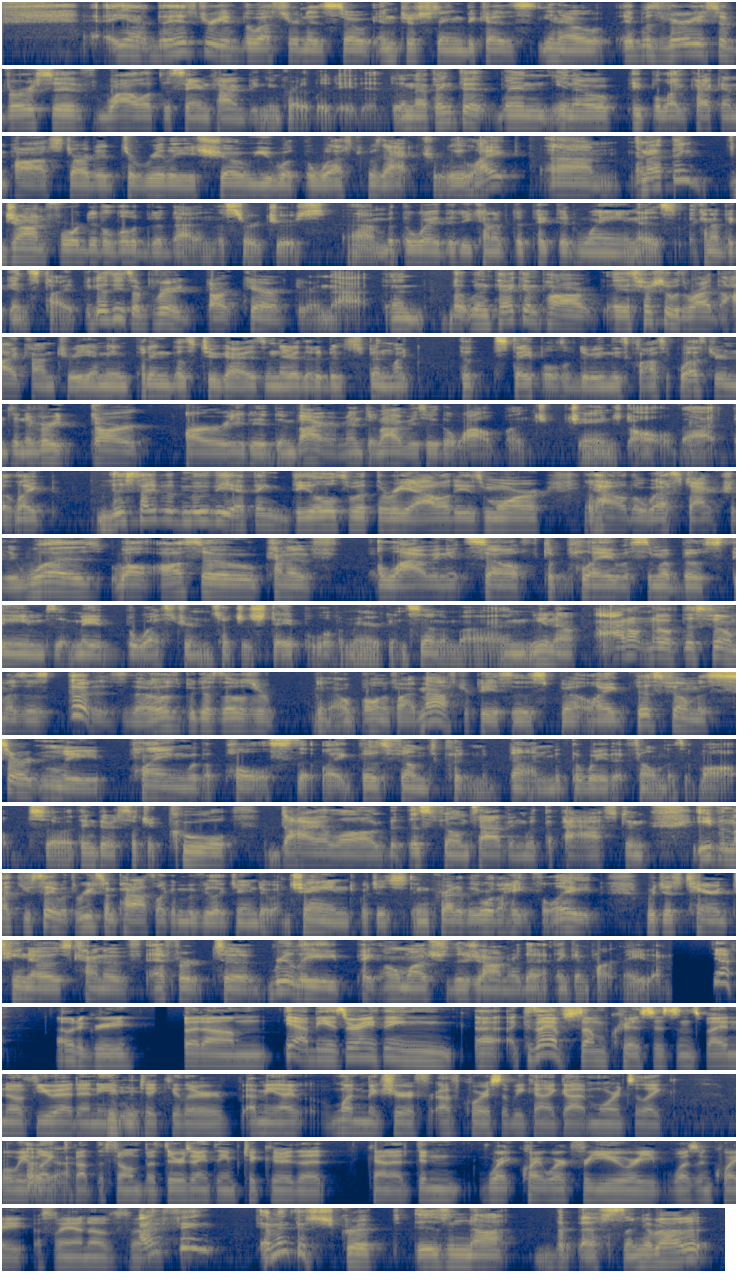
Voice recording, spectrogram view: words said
you know the history of the Western is so interesting because you know it was very subversive while at the same time being incredibly dated. And I think that when you know people like Peckinpah started to really show you what the West was actually like, um, and I think John Ford did a little bit of that in The Searchers, um, but the way that he kind of depicted Wayne as kind of against type because he's a very dark character in that. And but when Peckinpah, especially with Ride the High Country, I mean, putting those two guys in there that have been like the staples of doing these classic westerns in a very dark, R-rated environment, and obviously the Wild Bunch changed all of that. But like this type of movie, I think, deals with the realities more of how the West actually was, while also kind of allowing itself to play with some of those themes that made the western such a staple of American cinema. And you know, I don't know if this film is as good as those because those are you know bona fide masterpieces but like this film is certainly playing with a pulse that like those films couldn't have done with the way that film has evolved. So i think there's such a cool dialogue that this film's having with the past. And even like you say with recent past like a movie like Django Unchained which is incredibly or the hateful eight which is tarantino's kind of effort to really pay homage to the genre that i think in part made him. Yeah i would agree but um, yeah, I mean, is there anything? Because uh, I have some criticisms, but I didn't know if you had any mm-hmm. in particular. I mean, I want to make sure, if, of course, that we kind of got more into like what we oh, liked yeah. about the film. But there's anything in particular that kind of didn't work, quite work for you, or you wasn't quite a fan of? Uh, I think I think the script is not the best thing about it.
